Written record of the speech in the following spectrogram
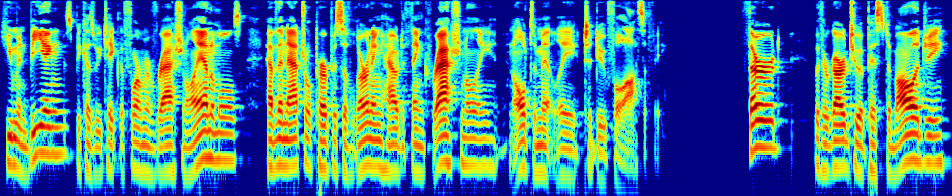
Human beings, because we take the form of rational animals, have the natural purpose of learning how to think rationally and ultimately to do philosophy. Third, with regard to epistemology,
